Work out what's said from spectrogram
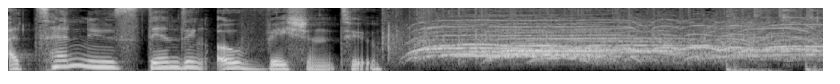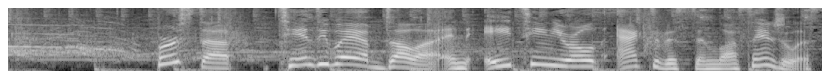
a 10 News standing ovation to. First up, Thandiwe Abdullah, an 18 year old activist in Los Angeles.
